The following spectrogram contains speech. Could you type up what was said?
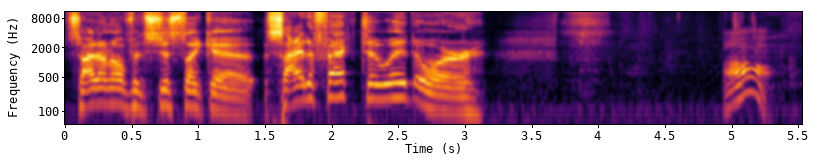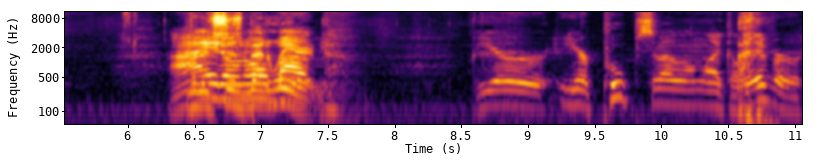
So I don't know if it's just like a side effect to it or Oh. I it's don't just know been about weird. your your poop smelling like a liver.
